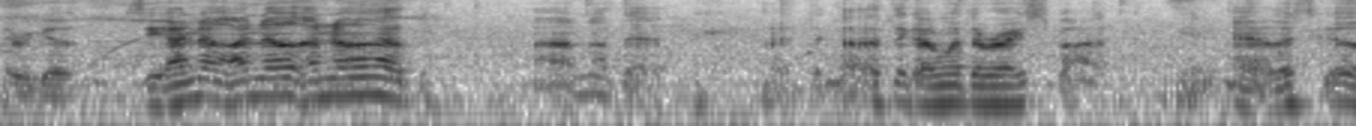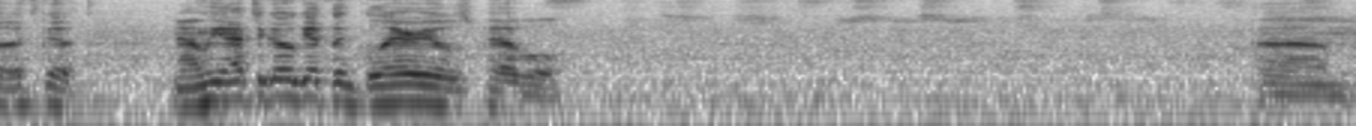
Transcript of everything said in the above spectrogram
There we go. See, I know, I know, I know how. I'm not that. I think I think I went the right spot. Yeah, let's go, let's go. Now we have to go get the Glarial's Pebble. Um,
